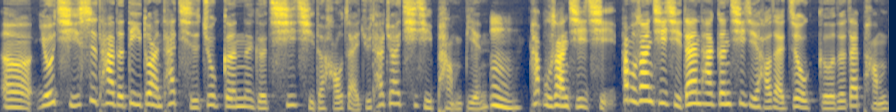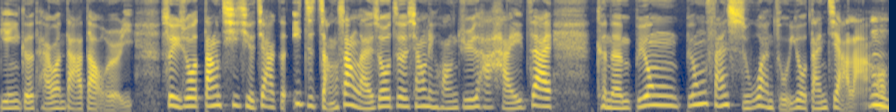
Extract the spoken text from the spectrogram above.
呃，尤其是它的地段，它其实就跟那个七期的豪宅区，它就在七期旁边。嗯，它不算七期，它不算七期，但是它跟七期豪宅只有隔着在旁边一个台湾大道而已。所以说，当七期的价格一直涨上来的时候，这个香菱皇居它还在可能不用不用三十万左右。单价啦，嗯，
